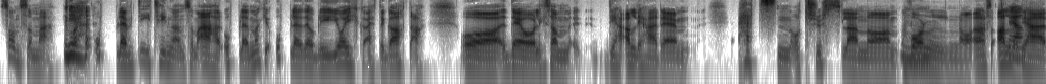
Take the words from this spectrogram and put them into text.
sånn som meg. De har ikke opplevd de tingene som jeg har opplevd. Man har ikke opplevd det å bli joika etter gata, og det å liksom de, Alle de her eh, hetsen og truslene og Mm. volden og altså alle Ja. de her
